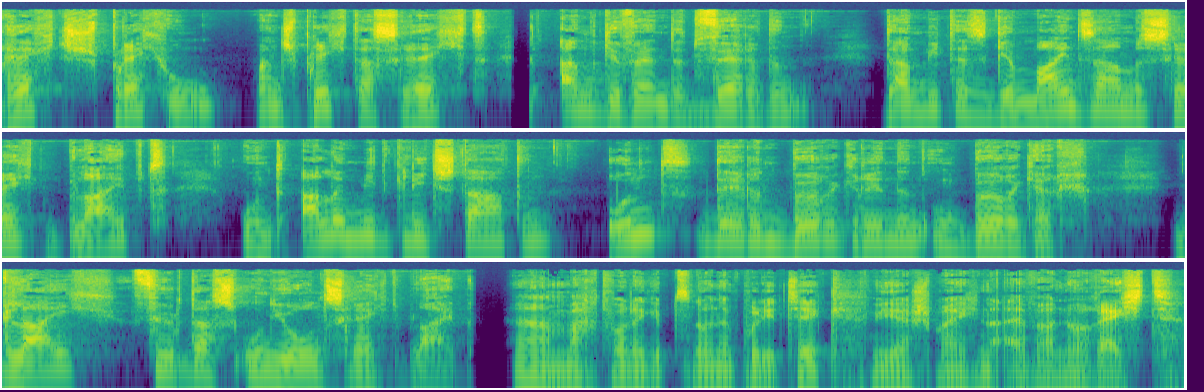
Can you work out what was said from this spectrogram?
Rechtsprechung man spricht das Recht, angewendet werden, damit es gemeinsames Recht bleibt und alle Mitgliedstaaten und deren Bürgerinnen und Bürger gleich für das Unionsrecht bleiben. Ja, Machtworte gibt's nur in der Politik. Wir sprechen einfach nur Recht.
